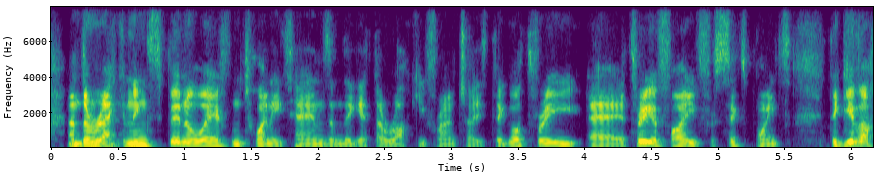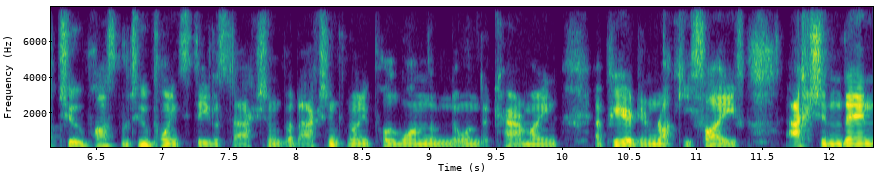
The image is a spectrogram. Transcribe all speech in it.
and the reckoning spin away from 2010s, and they get the Rocky franchise. They go three, uh, three or five for six points. They give up two possible two point steals to Action, but Action can only pull one of them. The one that Carmine appeared in Rocky Five. Action then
